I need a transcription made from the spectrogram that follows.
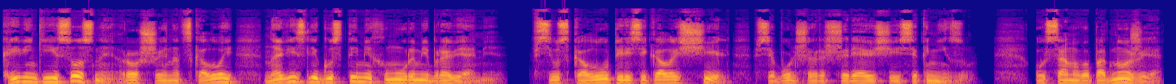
Кривенькие сосны, росшие над скалой, нависли густыми хмурыми бровями. Всю скалу пересекала щель, все больше расширяющаяся к низу. У самого подножия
